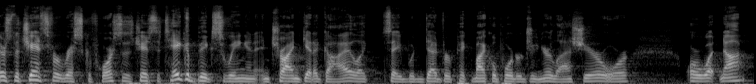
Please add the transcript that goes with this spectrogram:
There's the chance for risk, of course. There's a chance to take a big swing and, and try and get a guy like, say, when Denver picked Michael Porter Jr. last year, or or whatnot,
